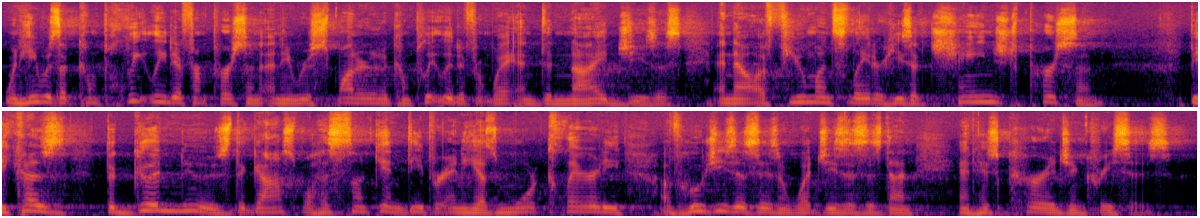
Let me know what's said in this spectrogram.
when he was a completely different person and he responded in a completely different way and denied Jesus. And now, a few months later, he's a changed person because the good news, the gospel, has sunk in deeper and he has more clarity of who Jesus is and what Jesus has done, and his courage increases.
